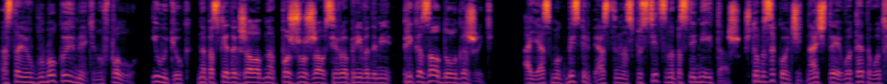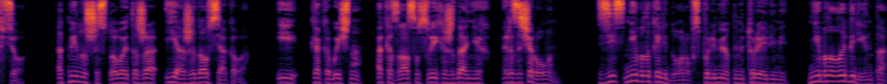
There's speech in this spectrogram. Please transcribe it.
оставив глубокую вмятину в полу, и утюг, напоследок жалобно пожужжав сервоприводами, приказал долго жить. А я смог беспрепятственно спуститься на последний этаж, чтобы закончить начатое вот это вот все. От минус шестого этажа я ожидал всякого. И, как обычно, оказался в своих ожиданиях разочарован. Здесь не было коридоров с пулеметными турелями, не было лабиринта,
